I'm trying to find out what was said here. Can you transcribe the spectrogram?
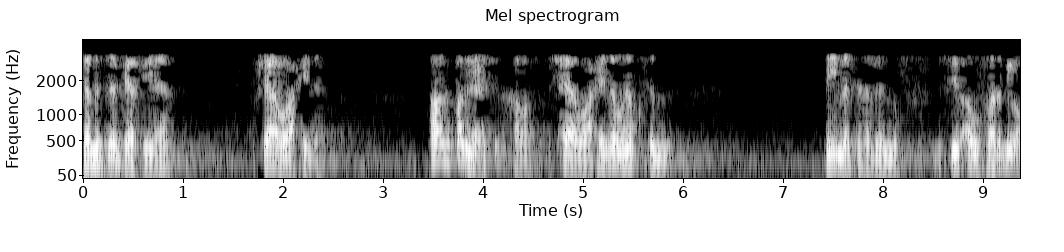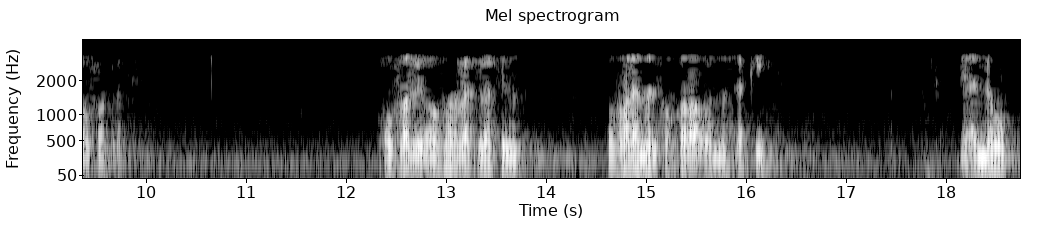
كم الزكاة فيها؟ شاة واحدة. قال نطلع خلاص شاة واحدة ونقسم قيمتها بالنصف. يصير أوفر لي وأوفر لك. أوفر لي أوفر لك لكن ظلم الفقراء والمساكين. لأنه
